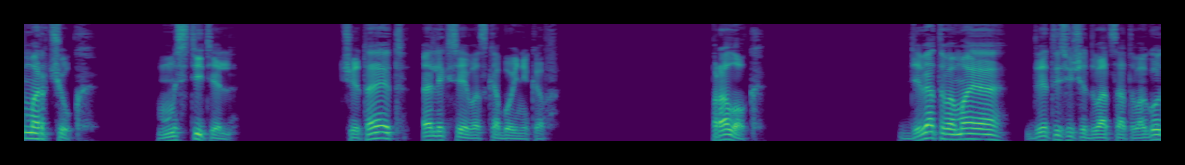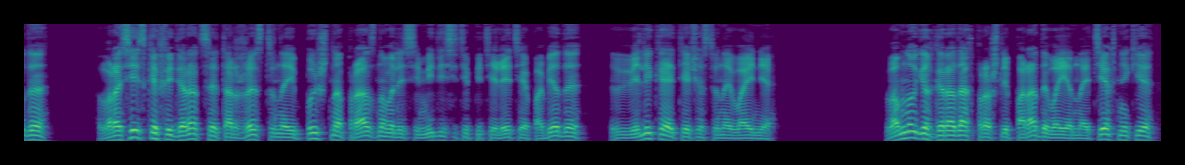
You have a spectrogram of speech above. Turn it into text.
Марчук. Мститель. Читает Алексей Воскобойников. Пролог. 9 мая 2020 года в Российской Федерации торжественно и пышно праздновали 75-летие Победы в Великой Отечественной войне. Во многих городах прошли парады военной техники,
